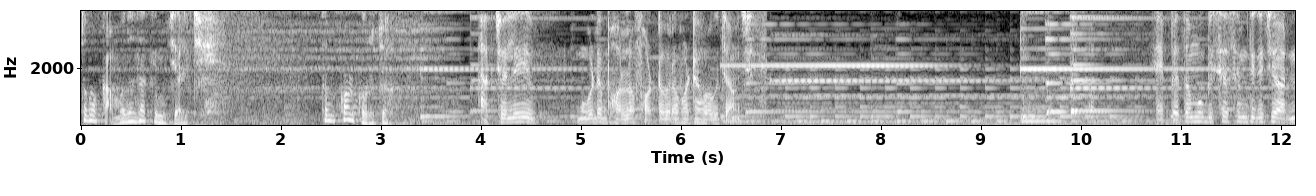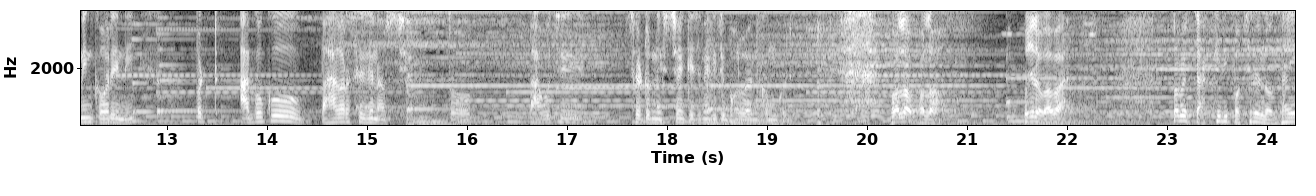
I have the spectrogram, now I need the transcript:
ତୁମ କାମଧନ୍ଦା କେମିତି ଚାଲିଛି ତୁମେ କ'ଣ କରୁଛ ଆକ୍ଚୁଆଲି ମୁଁ ଗୋଟେ ଭଲ ଫଟୋଗ୍ରାଫର୍ଟେ ହେବାକୁ ଚାହୁଁଛି ଏବେ ତ ମୁଁ ବିଶେଷ ଏମିତି କିଛି ଅର୍ଣ୍ଣିଂ କରିନି ବଟ୍ ଆଗକୁ ବାହାଘର ସିଜନ୍ ଆସୁଛି ତ ଭାବୁଛି সেটু নিশ্চয় কিছু না কিছু ভালো ইনকম করি ভালো ভালো বুঝল বাবা তুমি চাকরি পছরে ন ধাই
